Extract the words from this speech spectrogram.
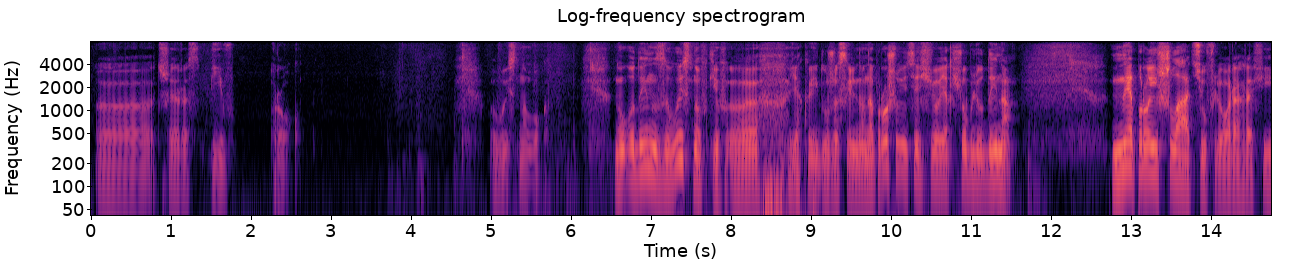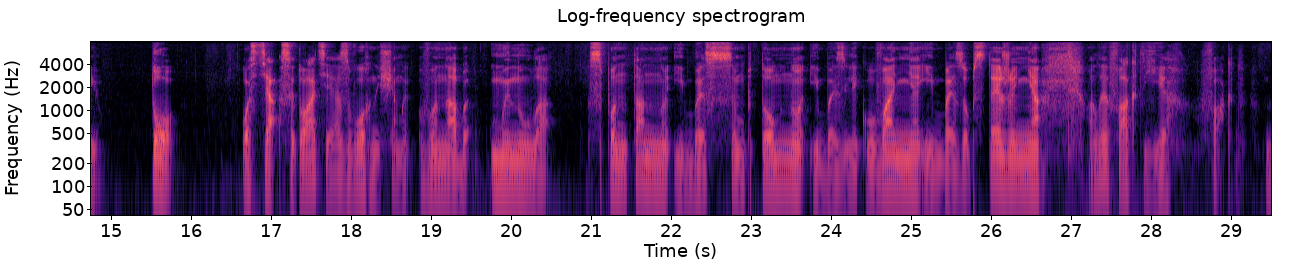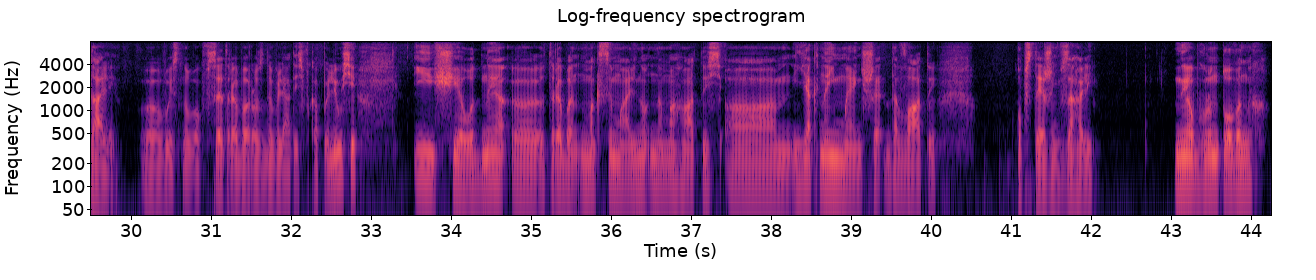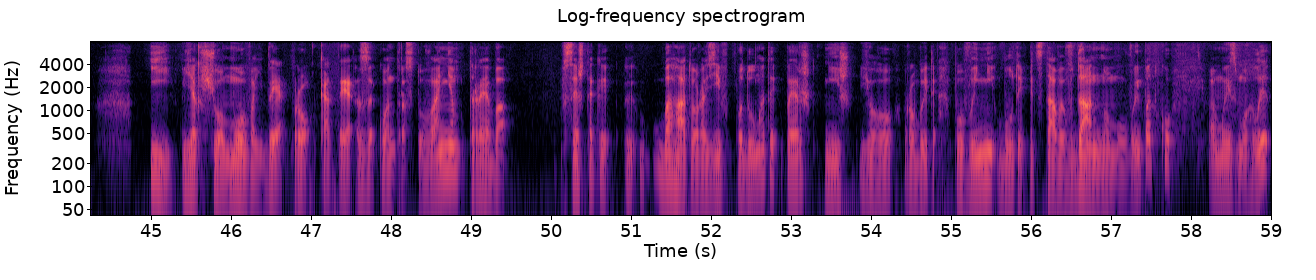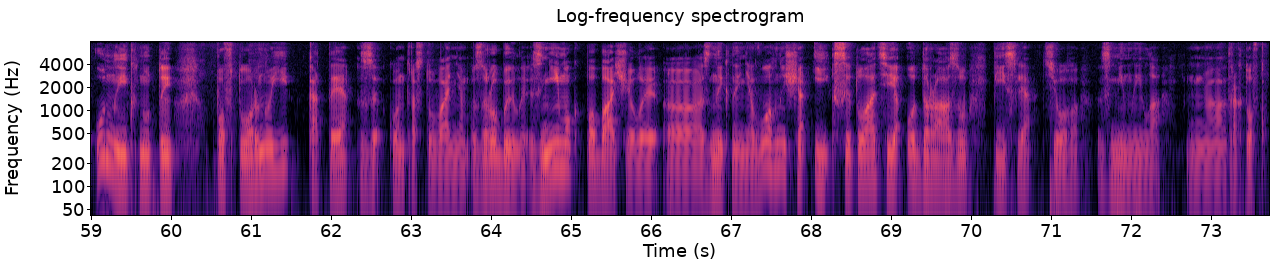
е, через пів року. Висновок. Ну, один з висновків, е, який дуже сильно напрошується, що якщо б людина не пройшла цю флюорографію, то ось ця ситуація з вогнищами, вона б минула спонтанно і безсимптомно, і без лікування, і без обстеження. Але факт є факт. Далі е, висновок: все треба роздивлятись в капелюсі. І ще одне, е, треба максимально намагатись якнайменше давати обстежень взагалі необґрунтованих. І якщо мова йде про КТ з контрастуванням, треба все ж таки е, багато разів подумати, перш ніж його робити. Повинні бути підстави. В даному випадку ми змогли уникнути повторної КТ з контрастуванням. Зробили знімок, побачили е, зникнення вогнища, і ситуація одразу після цього змінила е, трактовку.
